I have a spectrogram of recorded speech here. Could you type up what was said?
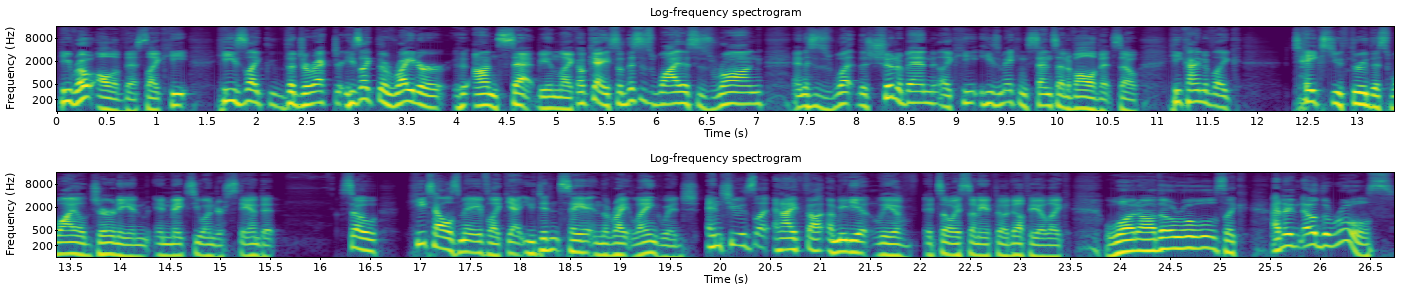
he wrote all of this. Like he he's like the director he's like the writer on set being like okay so this is why this is wrong and this is what this should have been. Like he he's making sense out of all of it. So he kind of like takes you through this wild journey and and makes you understand it. So he tells Maeve like, "Yeah, you didn't say it in the right language," and she was like, and I thought immediately of "It's Always Sunny in Philadelphia." Like, what are the rules? Like, I didn't know the rules.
